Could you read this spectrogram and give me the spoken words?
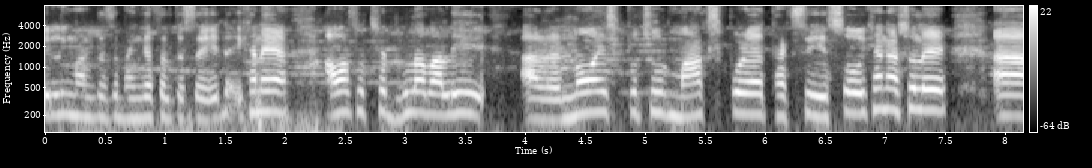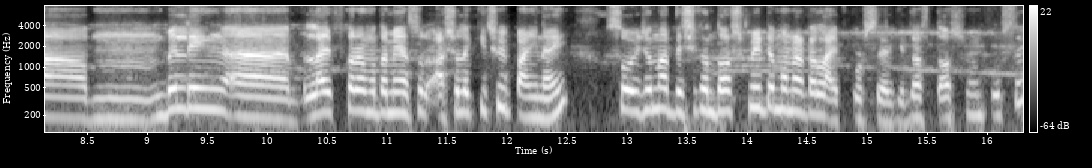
বিল্ডিং ভাঙতেছে ভাঙ্গা ফেলতেছে। এটা এখানে আওয়াজ হচ্ছে ধুলাবালি আর নয়েজ প্রচুর মাস্ক পরে থাকছি। সো এখানে আসলে বিল্ডিং লাইভ করার মতো আমি আসলে কিছুই পাই নাই। সো ওই জন্য বেশিক্ষণ দশ মিনিটে মনে একটা লাইভ করছে আর কি। দশ দশ মিনিট করছি।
